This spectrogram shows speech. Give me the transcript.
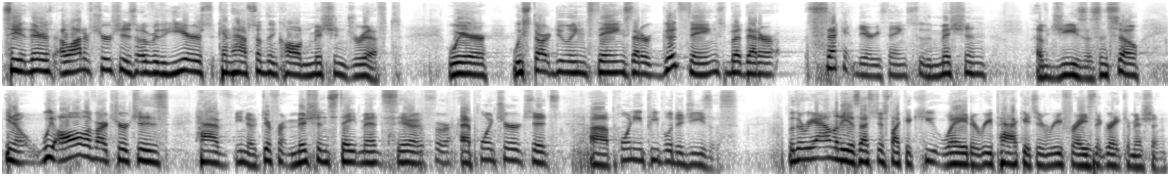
See, there's a lot of churches over the years can have something called mission drift, where we start doing things that are good things, but that are secondary things to the mission of Jesus. And so, you know, we all of our churches have, you know, different mission statements. You know, for at Point Church, it's uh, pointing people to Jesus. But the reality is that's just like a cute way to repackage and rephrase the Great Commission.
